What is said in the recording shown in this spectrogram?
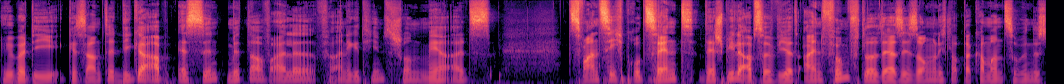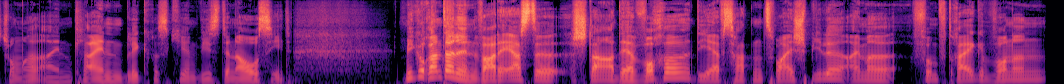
über die gesamte Liga ab. Es sind mittlerweile für einige Teams schon mehr als 20 Prozent der Spiele absolviert, ein Fünftel der Saison. Und ich glaube, da kann man zumindest schon mal einen kleinen Blick riskieren, wie es denn aussieht. Mikko Rantanen war der erste Star der Woche. Die Fs hatten zwei Spiele, einmal 5-3 gewonnen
